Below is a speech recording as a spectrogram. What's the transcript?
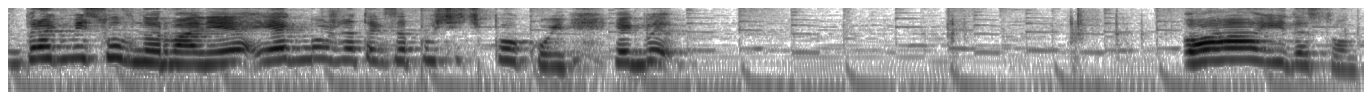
Brak mi słów normalnie. Jak można tak zapuścić pokój? Jakby... O, idę stąd.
